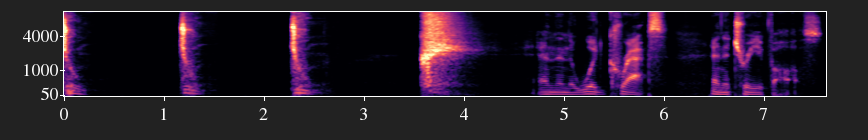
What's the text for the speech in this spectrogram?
Choo, choo, choo, choo. And then the wood cracks and the tree falls.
